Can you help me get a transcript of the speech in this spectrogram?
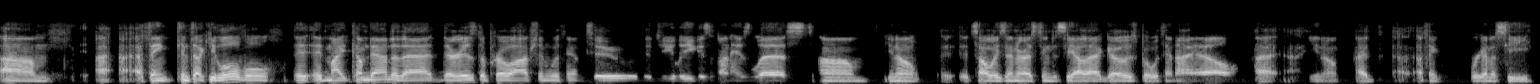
um, I, I think Kentucky Louisville, it, it, might come down to that. There is the pro option with him too. The G League is on his list. Um, you know, it, it's always interesting to see how that goes. But with NIL, I, you know, I I think we're going to see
